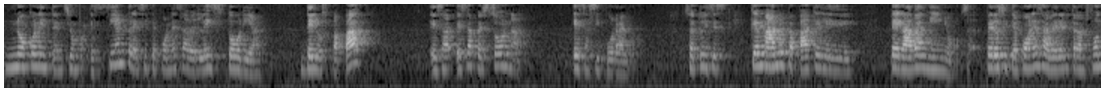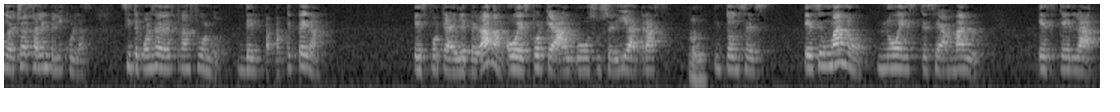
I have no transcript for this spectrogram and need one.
no con la intención, porque siempre si te pones a ver la historia de los papás, esa, esa persona es así por algo. O sea, tú dices, qué malo el papá que le pegaba al niño. pero si te pones a ver el trasfondo, de hecho salen películas, si te pones a ver el trasfondo del papá que pega, es porque a él le pegaban o es porque algo sucedía atrás. Entonces, ese humano no es que sea malo, es que la...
